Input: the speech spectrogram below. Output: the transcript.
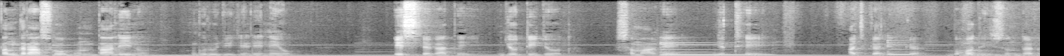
1539 ਨੂੰ। ਗੁਰੂ ਜੀ ਜਿਹੜੇ ਨੇ ਉਹ ਇਸ ਜਗ੍ਹਾ ਤੇ ਜੋਤੀ ਜੋਤ ਸਮਾ ਗਏ, ਜਿੱਥੇ ਅੱਜ ਕੱਲ ਇੱਕ ਬਹੁਤ ਹੀ ਸੁੰਦਰ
